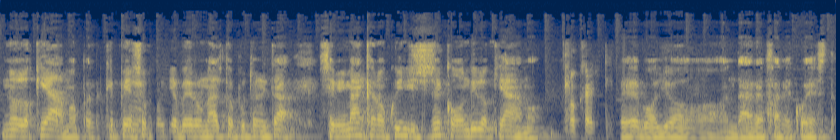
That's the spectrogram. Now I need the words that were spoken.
non lo chiamo perché penso Mm. poi di avere un'altra opportunità. Se mi mancano 15 secondi lo chiamo Ok. e voglio andare a fare questo.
